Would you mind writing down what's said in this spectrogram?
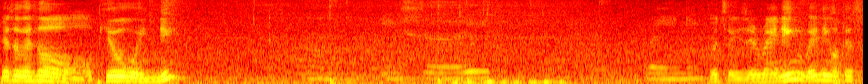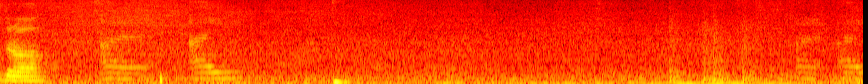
계속해서 비 오고 있니? Is it raining? 그렇죠. Is it raining? raining 어떻게 쓰더라? I I I I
